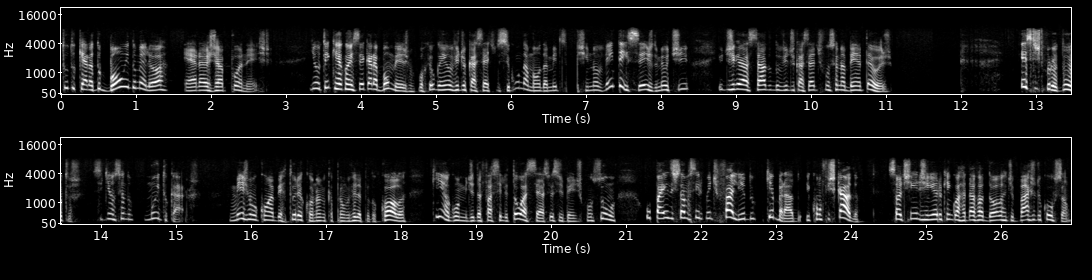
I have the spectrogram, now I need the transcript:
tudo que era do bom e do melhor era japonês. E eu tenho que reconhecer que era bom mesmo, porque eu ganhei um videocassete de segunda mão da Mitsubishi em 96 do meu tio e o desgraçado do videocassete funciona bem até hoje. Esses produtos seguiam sendo muito caros. Mesmo com a abertura econômica promovida pelo Collor, que em alguma medida facilitou o acesso a esses bens de consumo, o país estava simplesmente falido, quebrado e confiscado. Só tinha dinheiro quem guardava dólar debaixo do colchão,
